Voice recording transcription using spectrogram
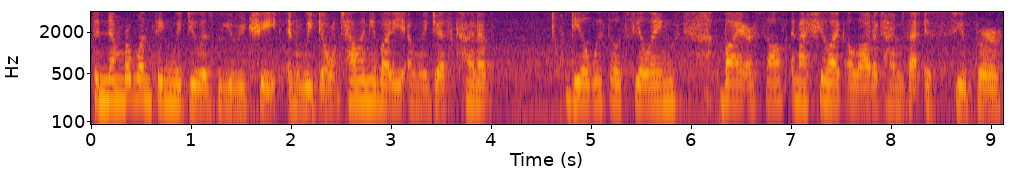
the number one thing we do is we retreat and we don't tell anybody and we just kind of deal with those feelings by ourselves and I feel like a lot of times that is super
